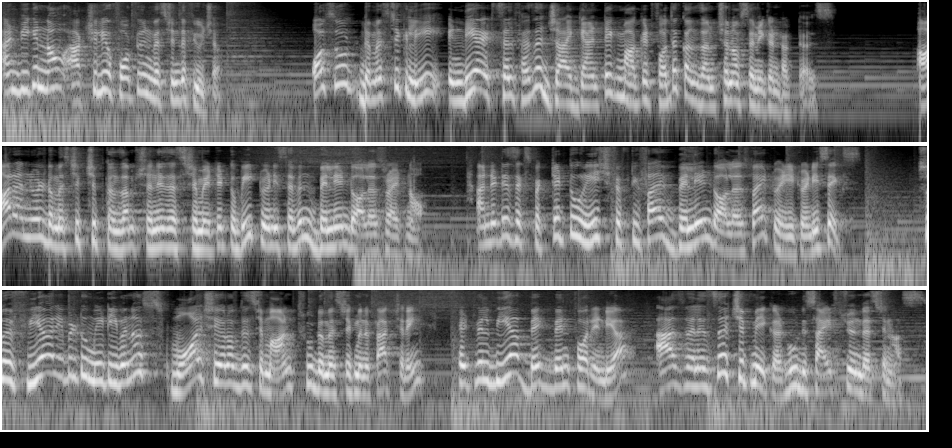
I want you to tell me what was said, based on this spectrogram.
and we can now actually afford to invest in the future. Also, domestically, India itself has a gigantic market for the consumption of semiconductors. Our annual domestic chip consumption is estimated to be $27 billion right now, and it is expected to reach $55 billion by 2026. So, if we are able to meet even a small share of this demand through domestic manufacturing, it will be a big win for India as well as the chip maker who decides to invest in us.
